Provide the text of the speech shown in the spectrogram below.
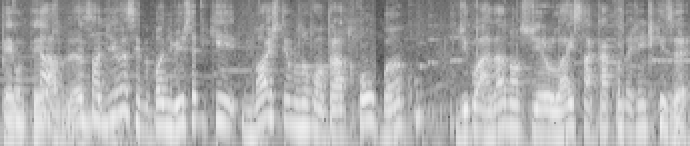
perguntei. Não, eu só digo assim, do ponto de vista de que nós temos um contrato com o banco de guardar nosso dinheiro lá e sacar quando a gente quiser.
